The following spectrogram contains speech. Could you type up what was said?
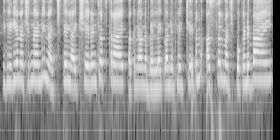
ఈ వీడియో నచ్చిందండి నచ్చితే లైక్ షేర్ అండ్ సబ్స్క్రైబ్. పక్కనే ఉన్న బెల్ ఐకాన్ని క్లిక్ చేయడం అస్సలు మర్చిపోకండి. బాయ్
